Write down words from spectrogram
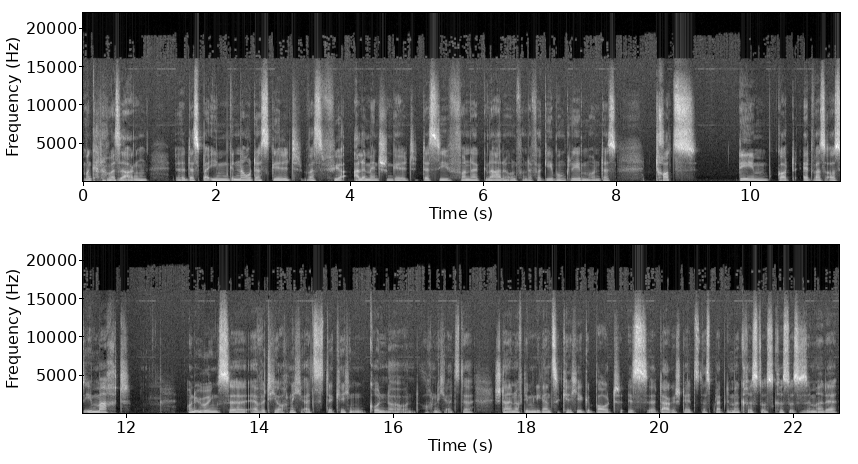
Man kann aber sagen, äh, dass bei ihm genau das gilt, was für alle Menschen gilt, dass sie von der Gnade und von der Vergebung leben und dass trotzdem Gott etwas aus ihm macht. Und übrigens, äh, er wird hier auch nicht als der Kirchengründer und auch nicht als der Stein, auf dem die ganze Kirche gebaut ist, äh, dargestellt. Das bleibt immer Christus. Christus ist immer der,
